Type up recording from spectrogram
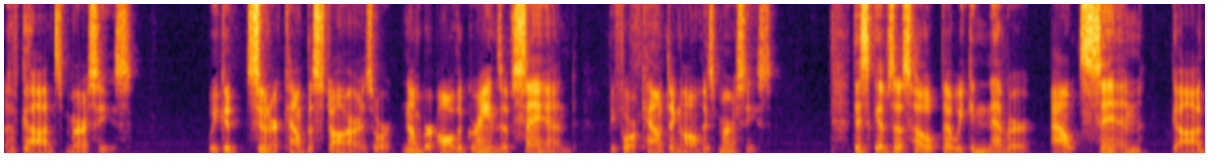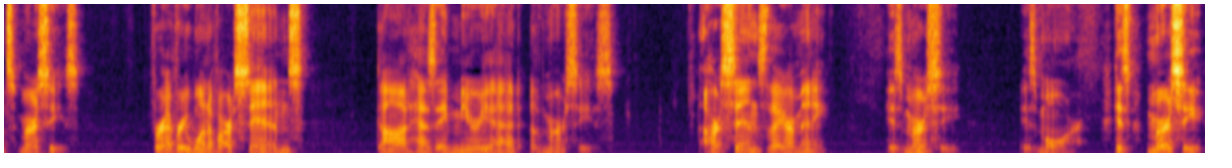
of God's mercies. We could sooner count the stars or number all the grains of sand before counting all his mercies. This gives us hope that we can never out sin God's mercies. For every one of our sins, God has a myriad of mercies. Our sins, they are many. His mercy is more. His mercy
